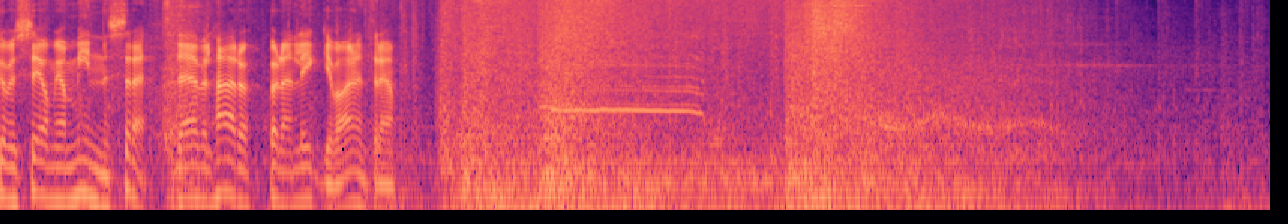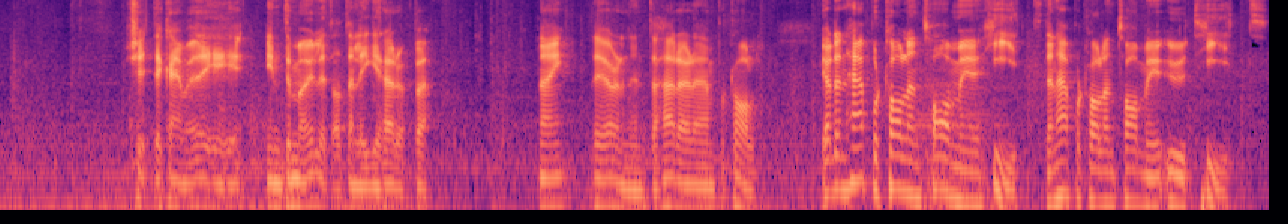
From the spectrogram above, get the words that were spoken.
Ska vi se om jag minns rätt. Det är väl här uppe den ligger, va? Är det inte det? Shit, det, kan ju, det är inte möjligt att den ligger här uppe. Nej, det gör den inte. Här är det en portal. Ja, den här portalen tar mig ju hit. Den här portalen tar mig ju ut hit.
